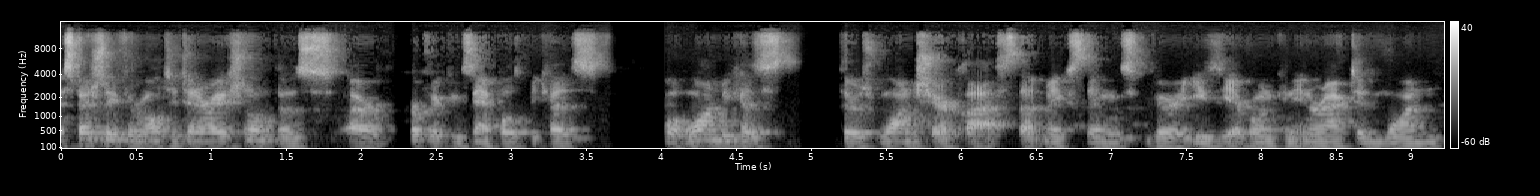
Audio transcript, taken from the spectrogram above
especially if they're multi generational, those are perfect examples because, well, one because there's one share class that makes things very easy. Everyone can interact in one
